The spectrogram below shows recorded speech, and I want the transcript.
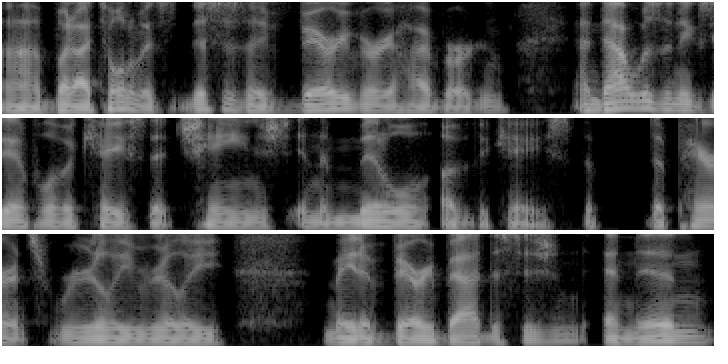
uh, but I told him it's this is a very very high burden, and that was an example of a case that changed in the middle of the case. The the parents really really made a very bad decision, and then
